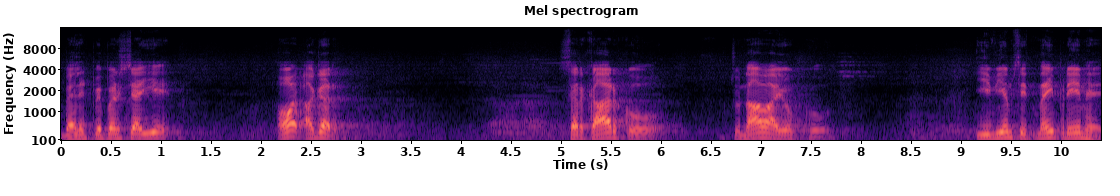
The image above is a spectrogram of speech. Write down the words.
बैलेट पेपर्स चाहिए, और अगर सरकार को, चुनाव आयोग को, ईवीएम से इतना ही प्रेम है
